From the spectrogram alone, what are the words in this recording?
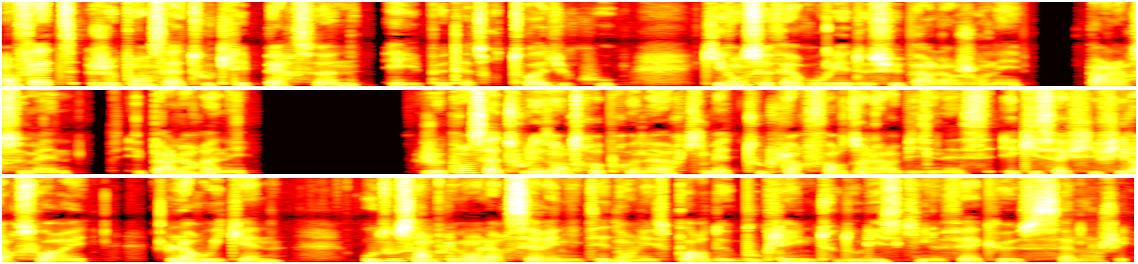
En fait, je pense à toutes les personnes, et peut-être toi du coup, qui vont se faire rouler dessus par leur journée, par leur semaine et par leur année. Je pense à tous les entrepreneurs qui mettent toute leur force dans leur business et qui sacrifient leur soirée, leur week-end ou tout simplement leur sérénité dans l'espoir de boucler une to-do list qui ne fait que s'allonger.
